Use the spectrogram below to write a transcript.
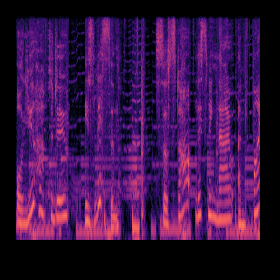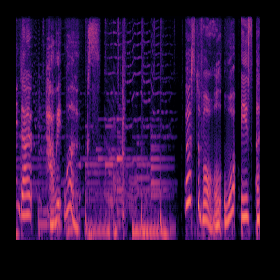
All you have to do is listen. So start listening now and find out how it works. First of all, what is a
